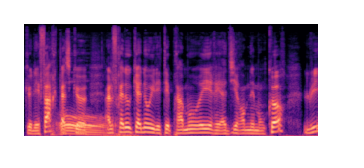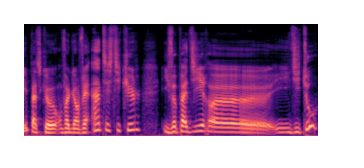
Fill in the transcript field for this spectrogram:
que les FARC parce que Oh. Alfredo Cano il était prêt à mourir et à dire emmenez mon corps. Lui parce qu'on va lui enlever un testicule, il veut pas dire, euh, il dit tout.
